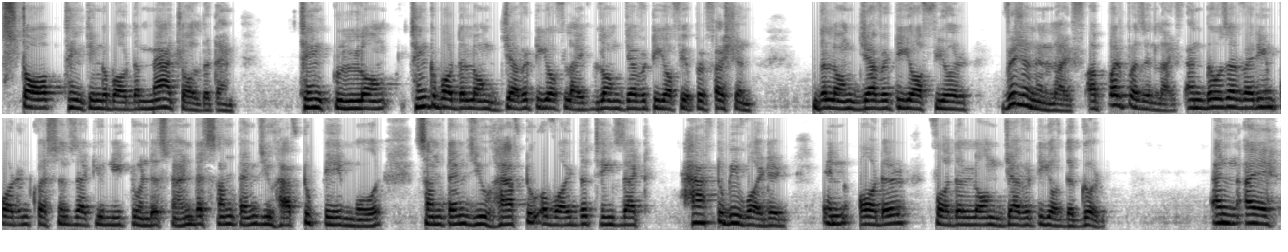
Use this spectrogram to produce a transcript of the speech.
Stop thinking about the match all the time. Think long think about the longevity of life longevity of your profession the longevity of your vision in life a purpose in life. And those are very important questions that you need to understand that sometimes you have to pay more. Sometimes you have to avoid the things that have to be avoided in order for the longevity of the good. And i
